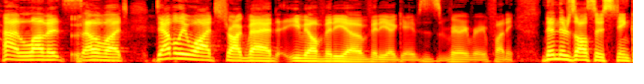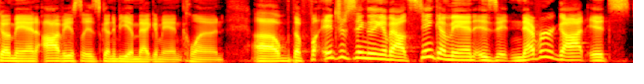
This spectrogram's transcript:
I love it so much. Definitely watch Strong Bad email video video games. It's very very funny. Then there's also Stinkoman. Obviously, it's going to be a Mega Man clone. Uh, the fu- interesting thing about Stinkoman is it never got its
